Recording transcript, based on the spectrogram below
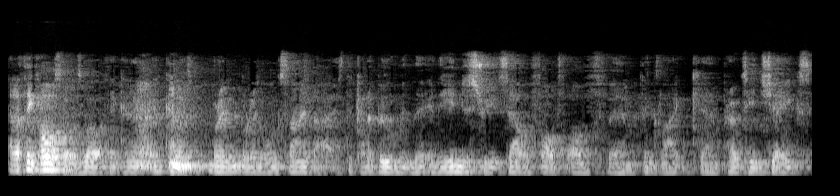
And I think also as well, I think kind of running, running alongside that is the kind of boom in the in the industry itself of of um, things like um, protein shakes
